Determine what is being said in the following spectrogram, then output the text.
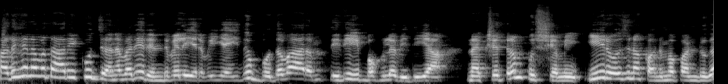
పదిహేనవ తారీఖు జనవరి రెండు వేల ఇరవై ఐదు బుధవారం తిది బహుళ విధియ నక్షత్రం పుష్యమి. ఈ రోజున కనుమ పండుగ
